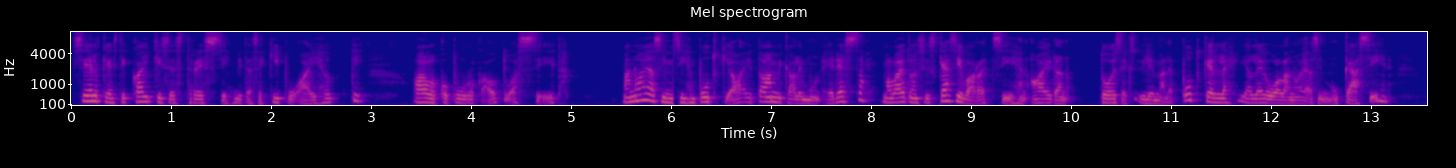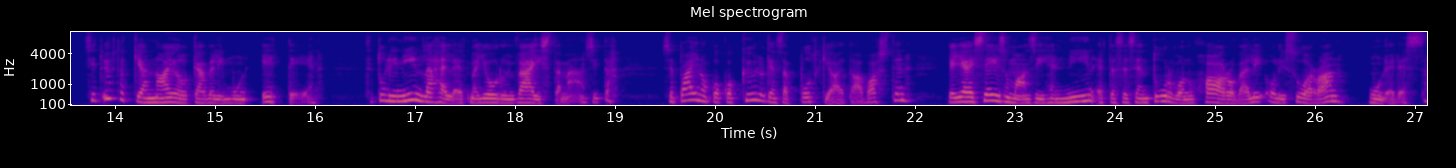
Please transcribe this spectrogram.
Selkeästi kaikki se stressi, mitä se kipu aiheutti, alkoi purkautua siitä. Mä nojasin siihen putkiaitaan, mikä oli mun edessä. Mä laitoin siis käsivarret siihen aidan toiseksi ylimmälle putkelle ja leualla nojasin mun käsiin. Sitten yhtäkkiä Nail käveli mun eteen – se tuli niin lähelle, että mä jouduin väistämään sitä. Se paino koko kylkensä putkiaitaa vasten ja jäi seisomaan siihen niin, että se sen turvonnut haaroväli oli suoraan mun edessä.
